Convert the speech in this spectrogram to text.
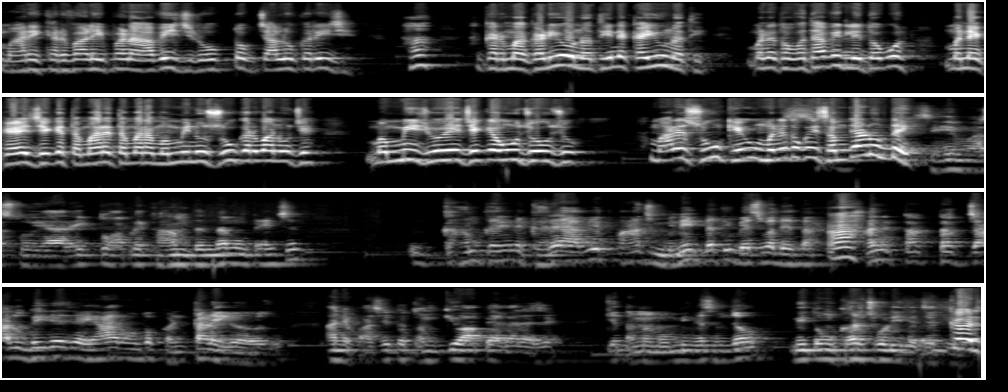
મારી ઘરવાળી પણ આવી જ રોકટોક ચાલુ કરી છે. હા? ઘરમાં ઘડ્યો નથી ને કહ્યું નથી. મને તો વધાવી જ લીધો બોલ. મને કહે છે કે તમારે તમારા મમ્મીનું શું કરવાનું છે? મમ્મી જોએ છે કે હું જોઉં છું. મારે શું કહેવું મને તો કંઈ સમજાણું જ નહીં. સેમ વાસ્તુ યાર એક તો આપણે કામ ધંધાનું ટેન્શન કામ કરીને ઘરે આવીએ પાંચ મિનિટ નથી બેસવા દેતા. અને ટક ટક ચાલુ થઈ જાય છે. યાર હું તો કંટાળી ગયો છું. અને પાછી તો ધમકીઓ આપ્યા કરે છે. કે તમે મમ્મીને સમજાવો નહીં તો હું ઘર છોડીને જતી ઘર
